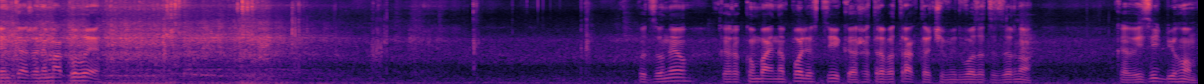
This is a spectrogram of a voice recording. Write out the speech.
Він каже, нема коли. Подзвонив, каже, комбайн на полі стоїть, каже, треба трактор чим відвозити зерно. Каже, візіть бігом.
